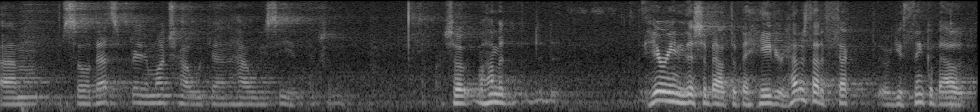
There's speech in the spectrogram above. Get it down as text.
Um, so that's pretty much how we can how we see it actually. So, Mohammed, d- d- hearing this about the behavior, how does that affect, or you think about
